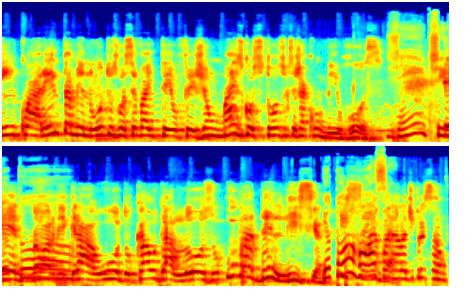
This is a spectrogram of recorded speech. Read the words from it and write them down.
Em 40 minutos você vai ter o feijão mais gostoso que você já comeu, Rose. Gente, enorme, tô... graúdo, caudaloso, uma delícia. Eu tô e rosa. sem a panela de pressão.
